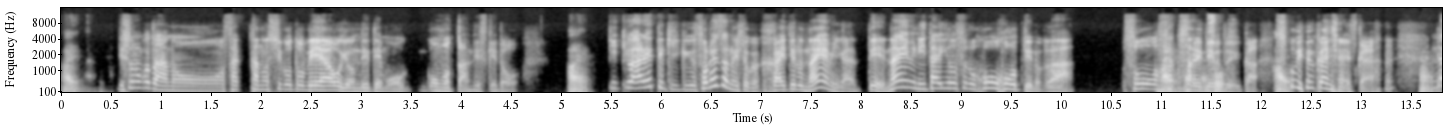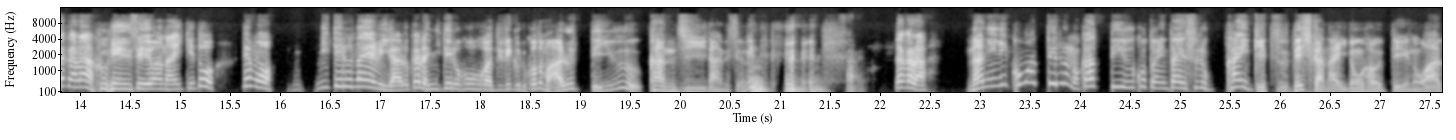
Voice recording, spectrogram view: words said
はい。で、そのことは、あのー作家の仕事部屋を読んでても思ったんですけど、はい。結局あれって結局それぞれの人が抱えてる悩みがあって、悩みに対応する方法っていうのが創作されてるというか、はいはいはいそういう感じじゃないですか。はいだから普遍性はないけど、でも、似てる悩みがあるから似てる方法が出てくることもあるっていう感じなんですよね。うんうんうんはい。だから、何に困ってるのかっていうことに対する解決でしかないノウハウっていうのは、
